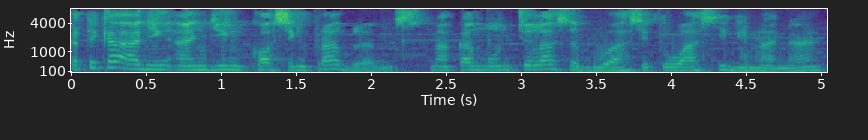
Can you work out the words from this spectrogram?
Ketika anjing-anjing causing problems, maka muncullah sebuah situasi di mana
